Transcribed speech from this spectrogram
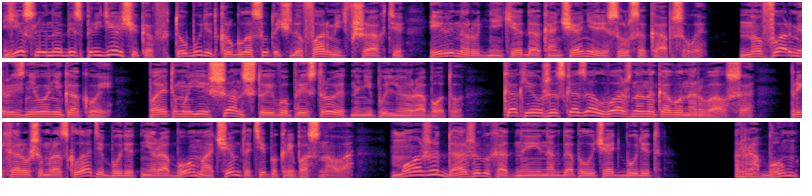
Если на беспредельщиков, то будет круглосуточно фармить в шахте или на руднике до окончания ресурса капсулы. Но фармер из него никакой. Поэтому есть шанс, что его пристроят на непыльную работу. Как я уже сказал, важно, на кого нарвался. При хорошем раскладе будет не рабом, а чем-то типа крепостного. Может, даже выходные иногда получать будет. «Рабом?»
